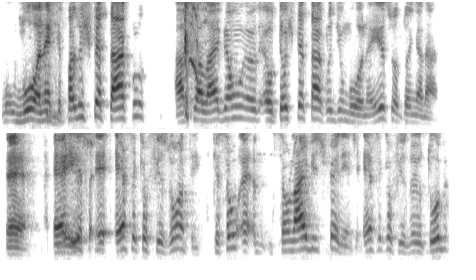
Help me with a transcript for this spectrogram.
humor, né? Você faz um espetáculo, a sua live é, um- é o teu espetáculo de humor, não é isso ou eu estou enganado? É, é, É essa, é- essa que eu fiz ontem, porque são, é, são lives diferentes. Essa que eu fiz no YouTube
